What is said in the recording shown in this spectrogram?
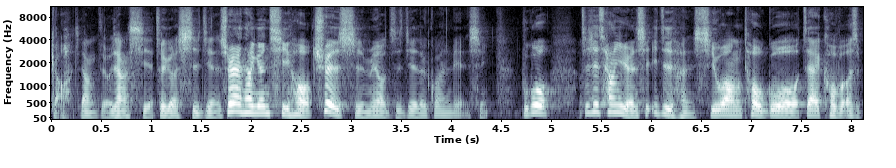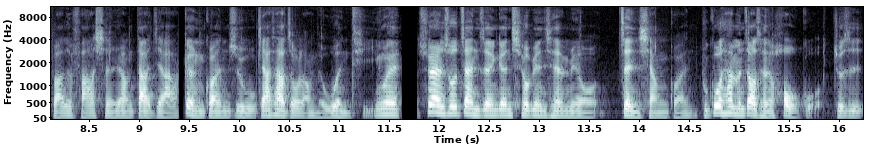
稿这样子，我想写这个事件。虽然它跟气候确实没有直接的关联性，不过这些倡议人士一直很希望透过在 COP 二十八的发生，让大家更关注加沙走廊的问题。因为虽然说战争跟气候变迁没有正相关，不过他们造成的后果就是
